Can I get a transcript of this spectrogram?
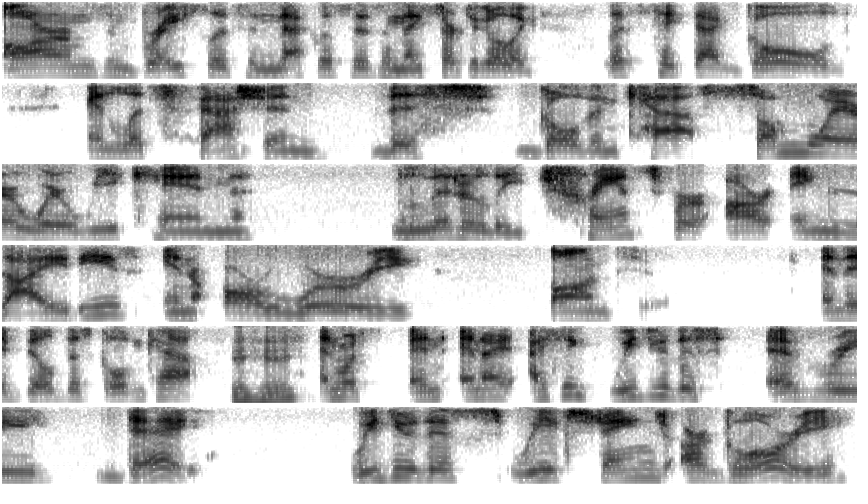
arms and bracelets and necklaces, and they start to go like, "Let's take that gold and let's fashion this golden calf somewhere where we can literally transfer our anxieties and our worry onto." And they build this golden calf. Mm-hmm. And what's and and I I think we do this every day we do this we exchange our glory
